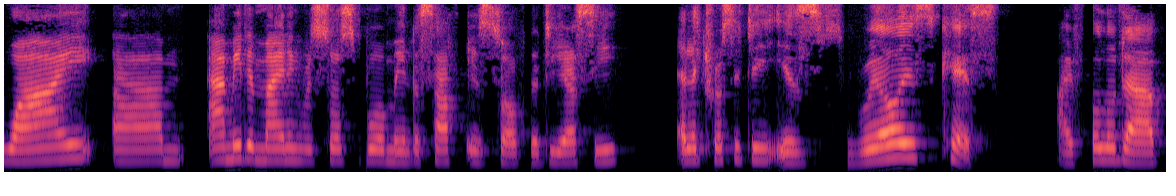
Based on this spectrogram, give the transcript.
why, um, amid a mining resource boom in the southeast of the DRC, electricity is really scarce I followed up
